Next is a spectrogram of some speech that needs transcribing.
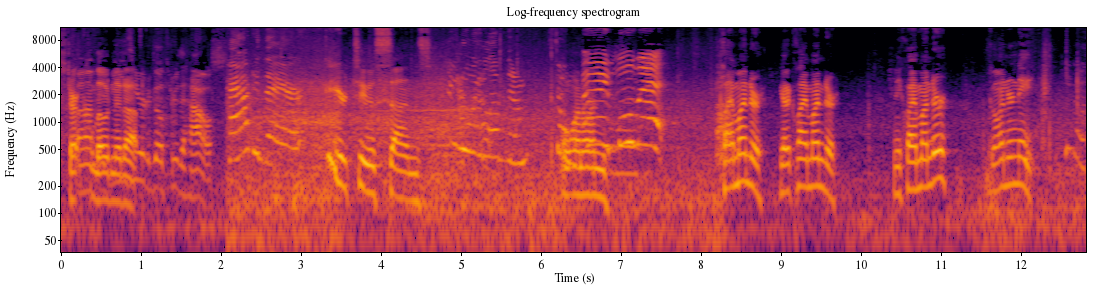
Start Um, loading it up. Easier to go through the house. Howdy there. Look at your two sons. I know I love them. So Go on, on. move it. Climb under. You gotta climb under. Can you climb under? Go underneath. He goes,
